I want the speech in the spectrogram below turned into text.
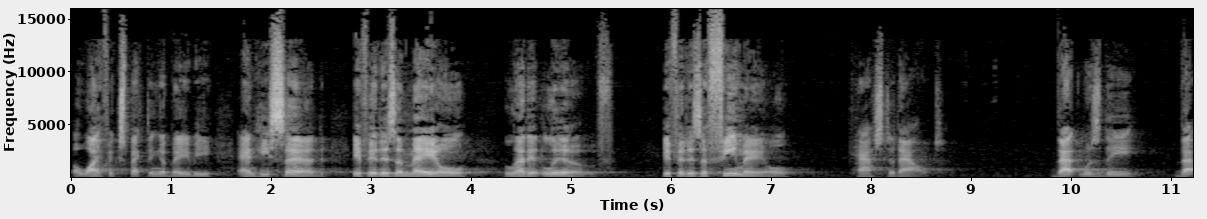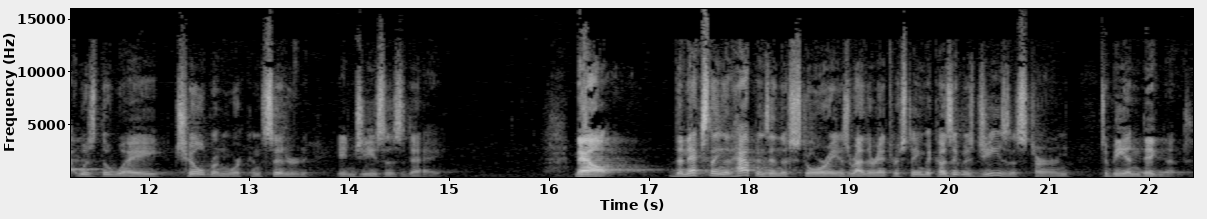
a wife expecting a baby, and he said, If it is a male, let it live. If it is a female, cast it out. That was the, that was the way children were considered in Jesus' day. Now, the next thing that happens in this story is rather interesting because it was Jesus' turn to be indignant.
